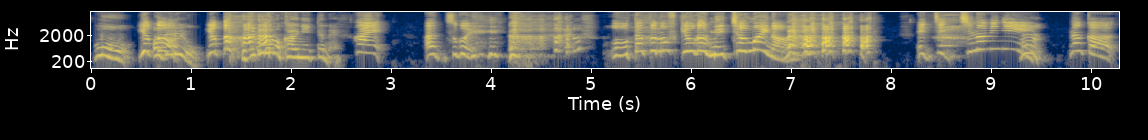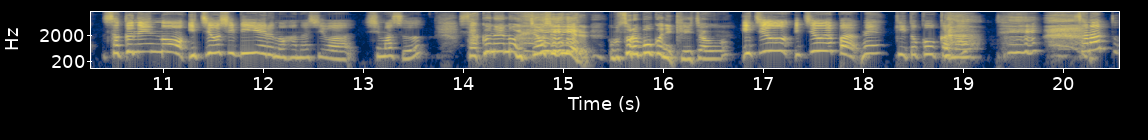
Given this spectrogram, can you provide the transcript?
もう、やったあげるよ。やった自分でも買いに行ってね。あ、すごい。オタクの不況がめっちゃうまいな。え、ち、ちなみに、うんなんか、昨年の一押し BL の話はします？昨年の一押し BL。それ僕に聞いちゃう？一応、一応やっぱね、聞いとこうかな。さらっと、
